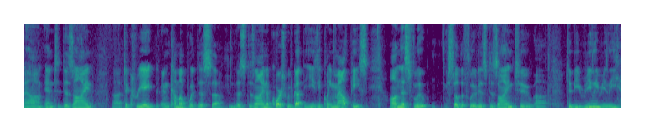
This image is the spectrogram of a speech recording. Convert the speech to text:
um, and to design. Uh, to create and come up with this uh, this design. Of course, we've got the Easy Clean mouthpiece on this flute, so the flute is designed to uh, to be really, really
